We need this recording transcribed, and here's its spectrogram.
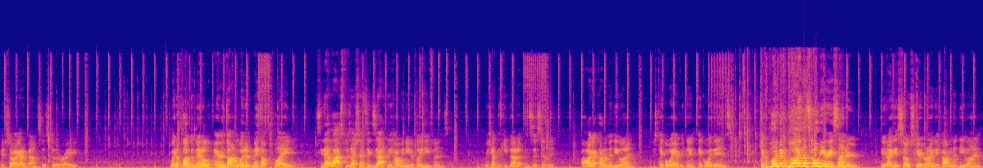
If so, I gotta bounce this to the right. Way to plug the middle. Aaron Donald, way to make a play. See that last possession? That's exactly how we need to play defense. We just have to keep that up consistently. Oh, I got caught on the D-line. Just take away everything. Take away the ends. Make a play, make a play! Let's go, Darius Leonard! Dude, I get so scared when I get caught in the D-line.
